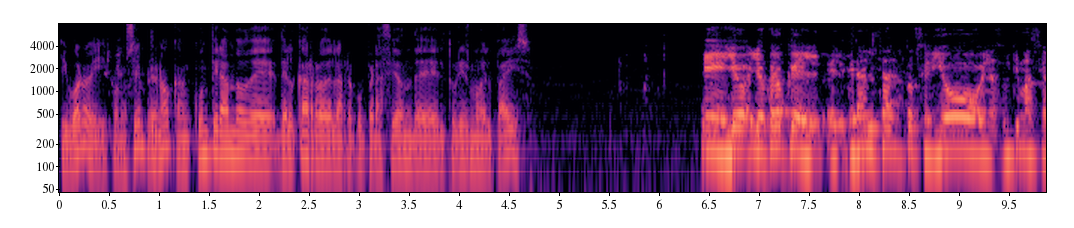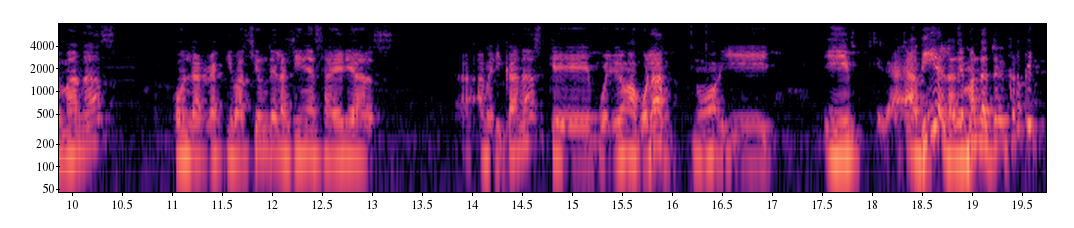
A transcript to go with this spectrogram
y bueno, y como siempre, ¿no? Cancún tirando del carro de la recuperación del turismo del país. Sí, yo, yo creo que el, el, gran salto se dio en las últimas semanas con la reactivación de las líneas aéreas americanas que volvieron a volar, ¿no? Y, había la demanda, creo que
